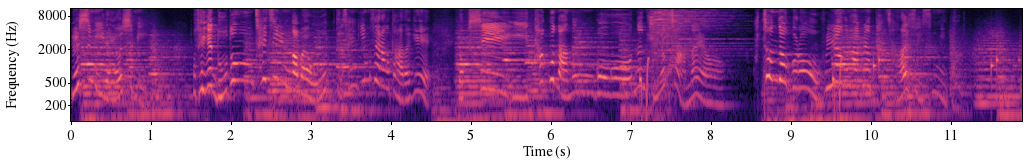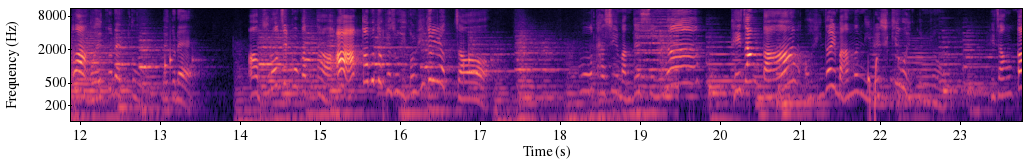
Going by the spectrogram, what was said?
열심히 일해 열심히. 어, 되게 노동 체질인가봐요. 옷 생김새랑 다르게 역시 이 타고나는 거는 중요치 않아요. 후천적으로 훈련을 하면 다 잘할 수 있습니다. 으악 왜 그래 또? 왜 그래? 아 부러질 것 같아. 아 아까부터 계속 이걸 휘둘렸죠. 뭐 다시 만들 수 있는 대장간 어, 굉장히 많은 일을 시키고 있군요. 대장간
